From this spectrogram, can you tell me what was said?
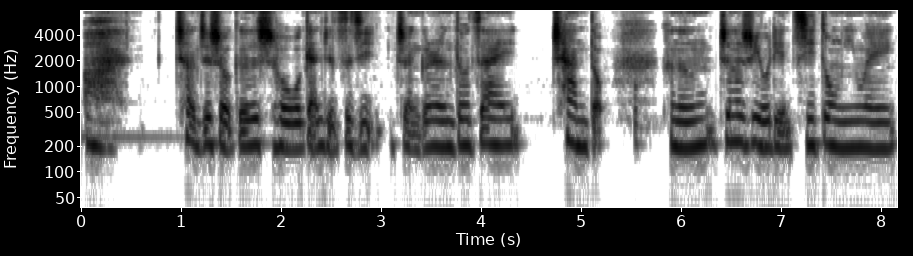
啊，唱这首歌的时候，我感觉自己整个人都在颤抖，可能真的是有点激动，因为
